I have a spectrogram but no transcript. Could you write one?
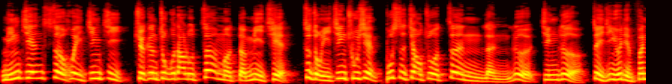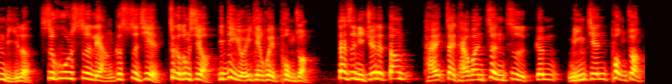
民间社会经济却跟中国大陆这么的密切，这种已经出现不是叫做正冷热经热，这已经有点分离了，似乎是两个世界。这个东西哦，一定有一天会碰撞。但是你觉得，当台在台湾政治跟民间碰撞，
